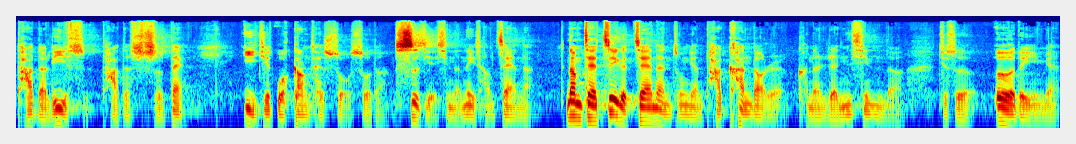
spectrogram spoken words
他的历史、他的时代，以及我刚才所说的世界性的那场灾难。那么在这个灾难中间，他看到了可能人性的就是恶的一面，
